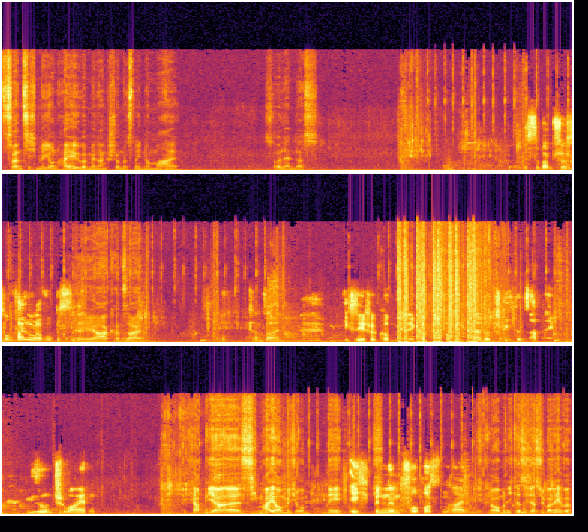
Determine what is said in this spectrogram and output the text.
20 Millionen Haie über mir lang schwimmen. Das ist nicht normal. Was soll denn das? Bist du beim Schiffsunfall oder wo bist du denn? Ja, kann sein. Kann sein. Ich sehe schon kommen, ey. Der kommt da von hinten an und sticht uns ab, ey. Wie so ein Schwein. Ich habe hier äh, sieben Haie um mich rum. Nee, Ich bin im Vorposten rein. ich glaube nicht, dass ich das überlebe.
